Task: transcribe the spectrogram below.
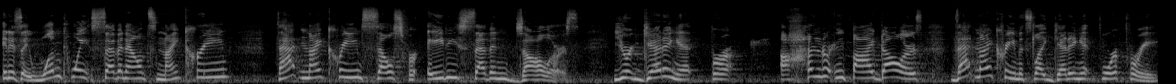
It is a 1.7 ounce night cream. That night cream sells for $87. You're getting it for $105. That night cream, it's like getting it for free.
